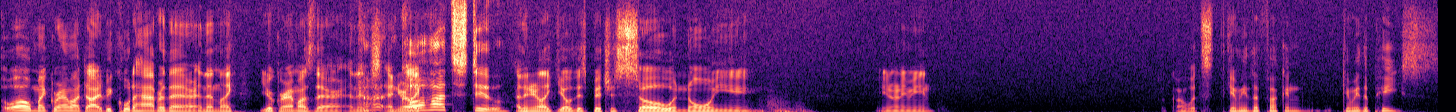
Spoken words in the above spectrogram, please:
oh, my grandma died. It'd be cool to have her there. And then like your grandma's there, and then and you're call like, hot stew. and then you're like, yo, this bitch is so annoying. You know what I mean? God, what's give me the fucking give me the piece.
